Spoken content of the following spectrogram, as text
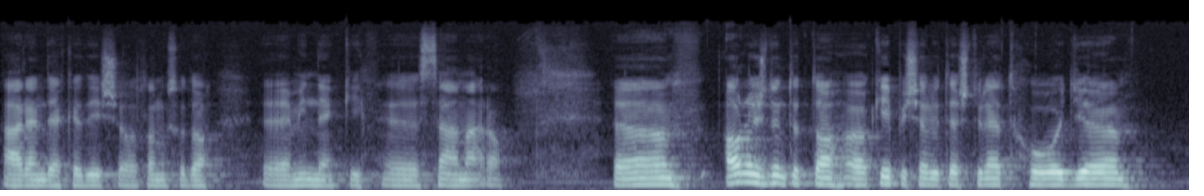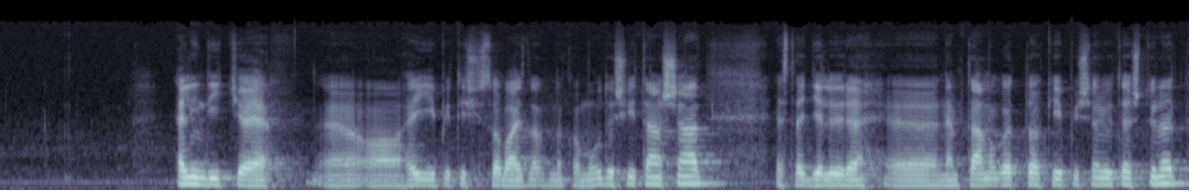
áll rendelkezésre a tanúszoda mindenki számára. Arról is döntött a képviselőtestület, hogy elindítja-e a helyi építési szabályzatnak a módosítását. Ezt egyelőre nem támogatta a képviselőtestület,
